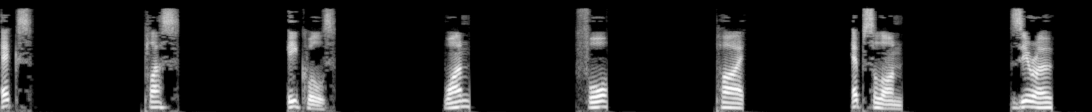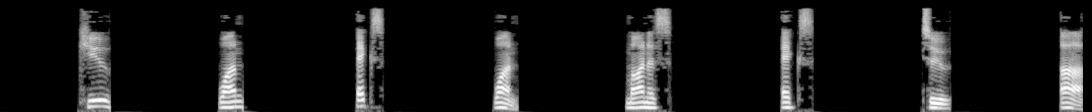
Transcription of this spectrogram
x plus equals 1 4 pi epsilon 0 q 1 x 1 minus x 2 r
